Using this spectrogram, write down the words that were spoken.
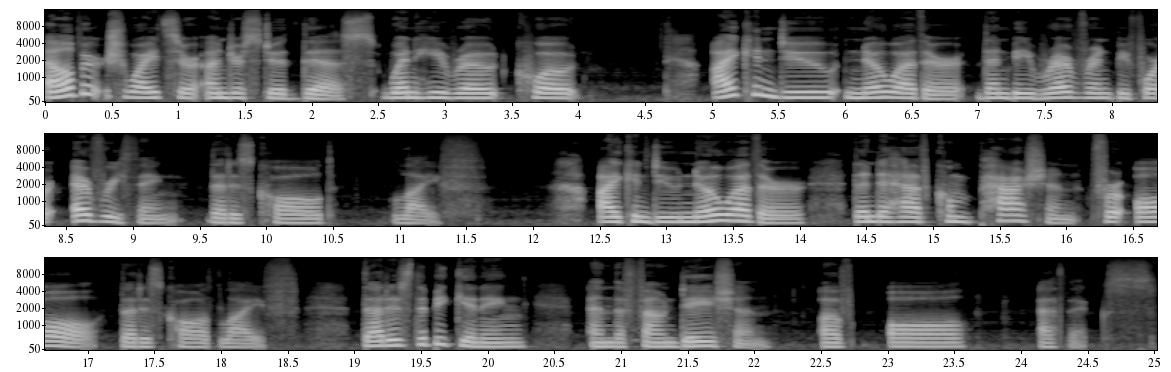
Albert Schweitzer understood this when he wrote, quote, I can do no other than be reverent before everything that is called life. I can do no other than to have compassion for all that is called life. That is the beginning and the foundation of all ethics.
